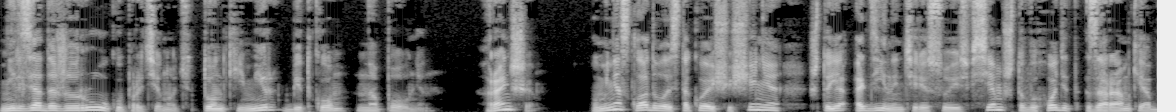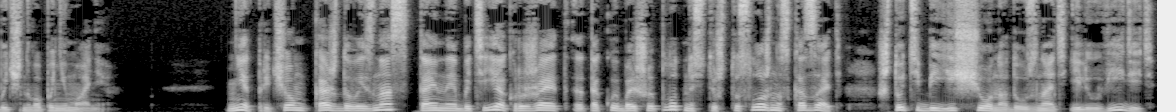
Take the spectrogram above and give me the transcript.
нельзя даже руку протянуть, тонкий мир битком наполнен. Раньше у меня складывалось такое ощущение, что я один интересуюсь всем, что выходит за рамки обычного понимания. Нет, причем каждого из нас тайное бытие окружает э, такой большой плотностью, что сложно сказать, что тебе еще надо узнать или увидеть,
